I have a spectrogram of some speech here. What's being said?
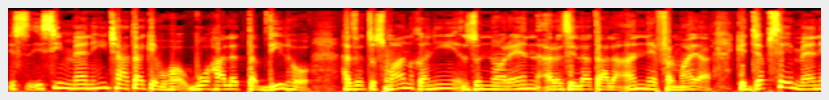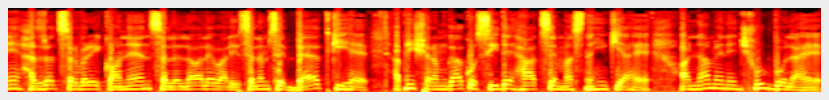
اس اسی میں نہیں چاہتا کہ وہ حالت تبدیل ہو۔ حضرت عثمان غنی ذنورین رضی اللہ تعالیٰ عنہ نے فرمایا کہ جب سے میں نے حضرت سرور کونین صلی اللہ علیہ وآلہ وسلم سے بیت کی ہے، اپنی شرمگاہ کو سیدھے ہاتھ سے مس نہیں کیا ہے اور نہ میں نے جھوٹ بولا ہے۔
